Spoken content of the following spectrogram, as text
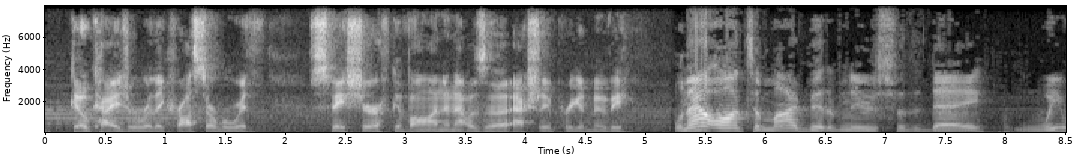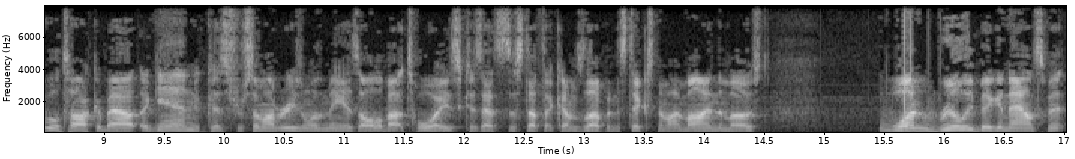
uh, Gokaiger where they crossed over with Space Sheriff Gavan and that was uh, actually a pretty good movie. Well, now on to my bit of news for the day. We will talk about again because for some odd reason with me it's all about toys because that's the stuff that comes up and sticks to my mind the most. One really big announcement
